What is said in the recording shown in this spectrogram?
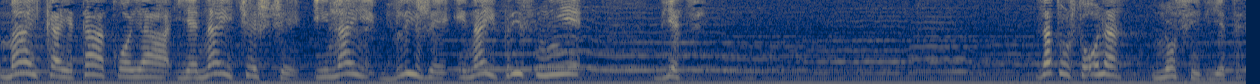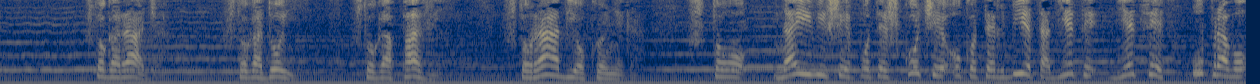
majka je ta koja je najčešće i najbliže i najprisnije djeci. Zato što ona nosi dijete, što ga rađa, što ga doji, što ga pazi, što radi oko njega, što najviše poteškoće oko terbijeta djete, djece upravo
